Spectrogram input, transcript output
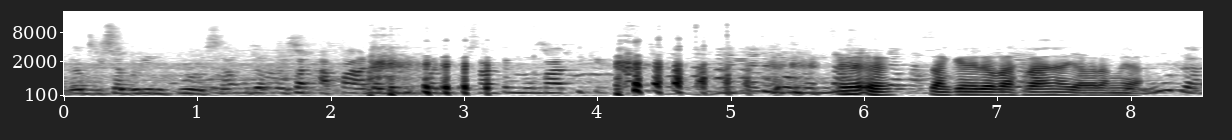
Nggak bisa beliin pulsa. Udah pulsa apa ada di pesantren mau mati kayak gitu. Eh, Saking udah pasrahnya ya orangnya. udah.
